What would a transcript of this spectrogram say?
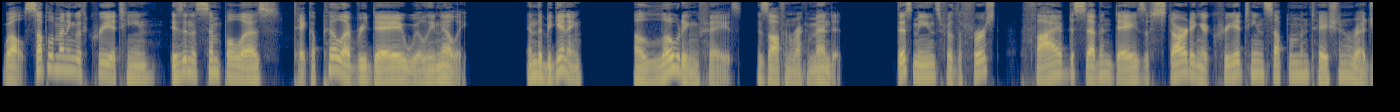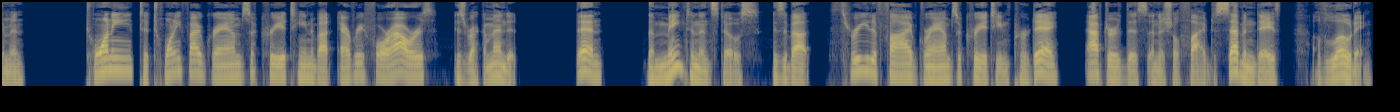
Well, supplementing with creatine isn't as simple as take a pill every day willy nilly. In the beginning, a loading phase is often recommended. This means for the first five to seven days of starting a creatine supplementation regimen, 20 to 25 grams of creatine about every four hours is recommended. Then, the maintenance dose is about 3 to 5 grams of creatine per day after this initial 5 to 7 days of loading.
